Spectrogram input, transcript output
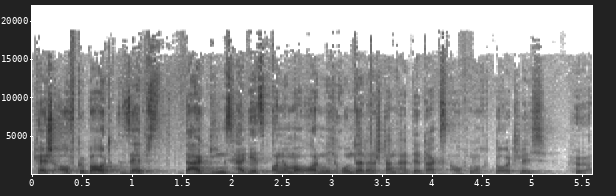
Cash aufgebaut. Selbst da ging es halt jetzt auch nochmal ordentlich runter. Da stand halt der DAX auch noch deutlich höher.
